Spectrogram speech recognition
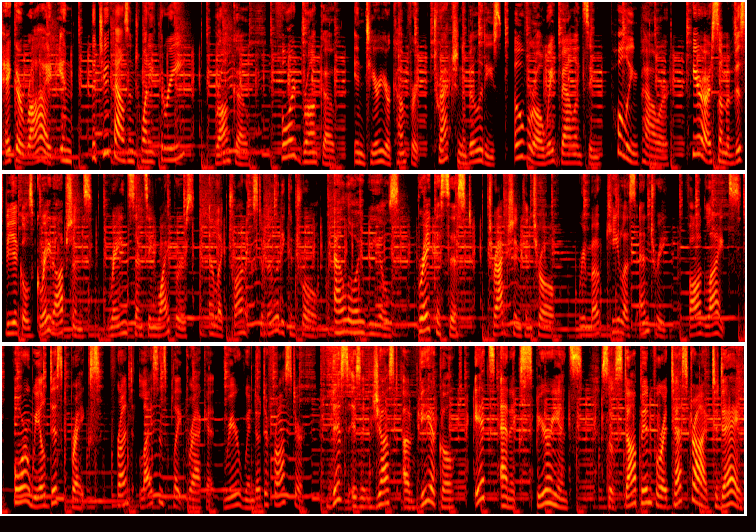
Take a ride in the 2023 Bronco. Ford Bronco. Interior comfort, traction abilities, overall weight balancing, pulling power. Here are some of this vehicle's great options. Rain sensing wipers, electronic stability control, alloy wheels, brake assist, traction control, remote keyless entry, fog lights, four-wheel disc brakes, front license plate bracket, rear window defroster. This isn't just a vehicle, it's an experience. So stop in for a test drive today.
